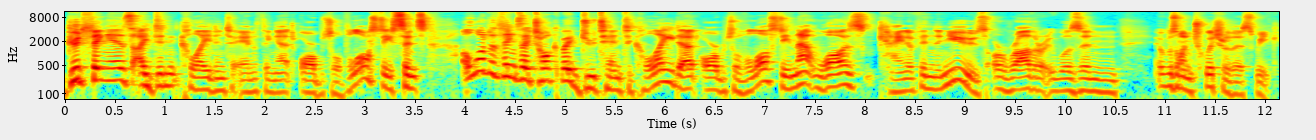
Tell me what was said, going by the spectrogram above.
Good thing is I didn't collide into anything at orbital velocity since a lot of the things I talk about do tend to collide at orbital velocity and that was kind of in the news, or rather it was in it was on Twitter this week.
